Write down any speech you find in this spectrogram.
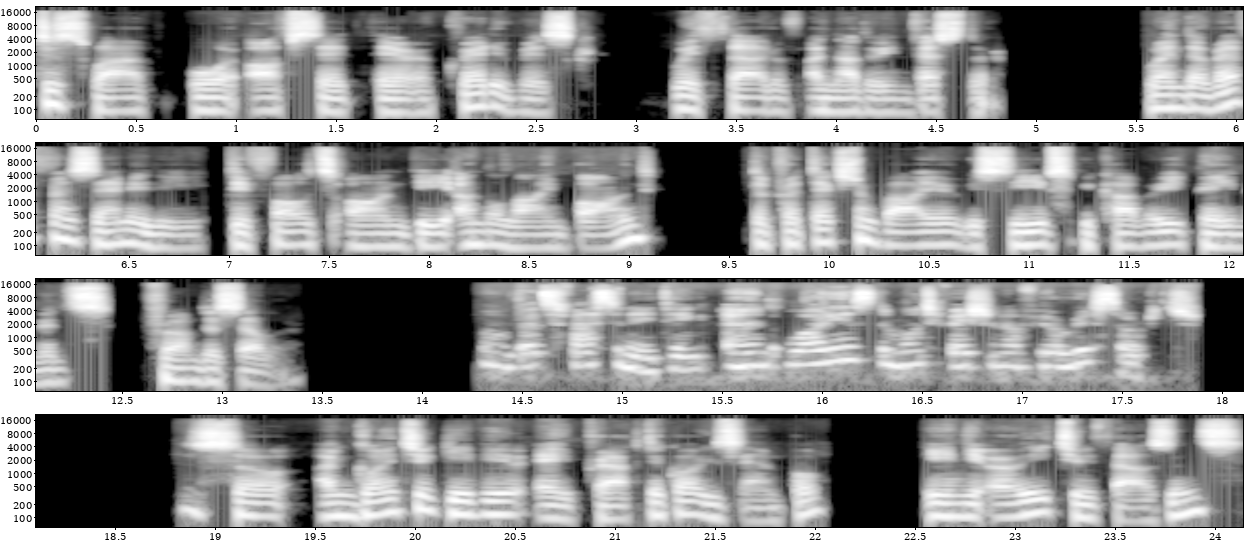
to swap or offset their credit risk with that of another investor. When the reference entity defaults on the underlying bond, the protection buyer receives recovery payments from the seller. Oh, that's fascinating. And what is the motivation of your research? So, I'm going to give you a practical example. In the early 2000s,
